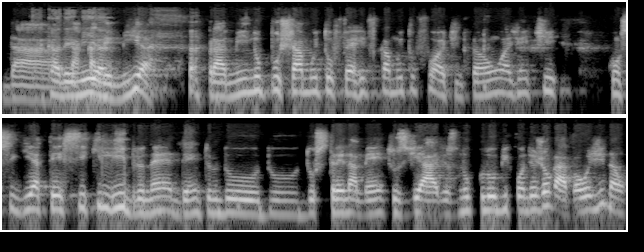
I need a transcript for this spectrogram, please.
da academia, para mim não puxar muito ferro e ficar muito forte. Então a gente conseguia ter esse equilíbrio né, dentro do, do, dos treinamentos diários no clube quando eu jogava. Hoje não.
